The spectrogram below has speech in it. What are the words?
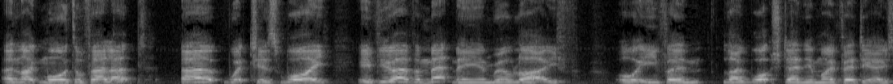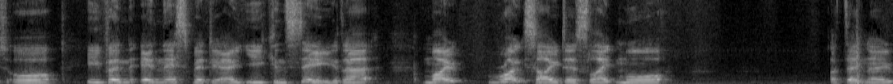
and like more developed, uh, which is why if you ever met me in real life, or even like watched any of my videos, or even in this video, you can see that my right side is like more I don't know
